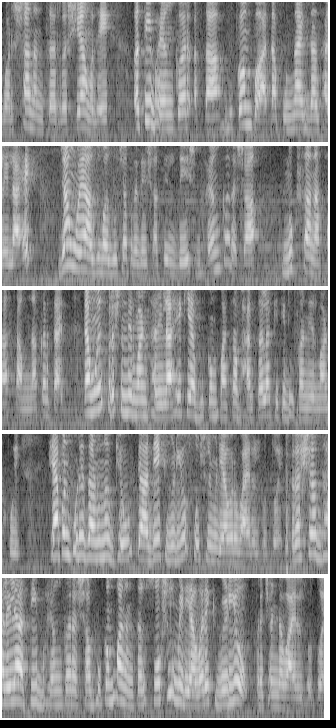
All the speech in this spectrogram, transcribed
वर्षानंतर रशियामध्ये अतिभयंकर असा भूकंप आता पुन्हा एकदा झालेला आहे ज्यामुळे आजूबाजूच्या प्रदेशातील देश भयंकर अशा नुकसानाचा सामना करतायत. त्यामुळेच प्रश्न निर्माण झालेला आहे की या भूकंपाचा भारताला किती धोका निर्माण होईल? हे आपण पुढे जाणूनच घेऊ. त्याआधी एक व्हिडिओ सोशल मीडियावर व्हायरल होतोय. रशियात झालेल्या अति भयंकर अशा भूकंपानंतर सोशल मीडियावर एक व्हिडिओ प्रचंड व्हायरल होतोय.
